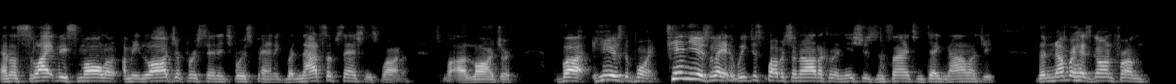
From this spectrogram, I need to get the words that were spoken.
And a slightly smaller, I mean, larger percentage for Hispanic, but not substantially smaller, uh, larger. But here's the point 10 years later, we just published an article in Issues in Science and Technology. The number has gone from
